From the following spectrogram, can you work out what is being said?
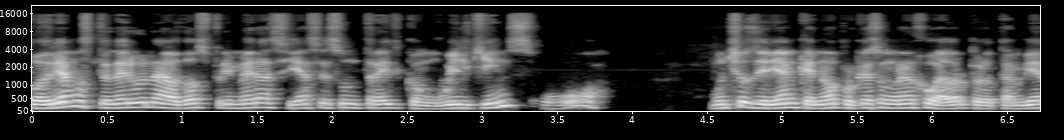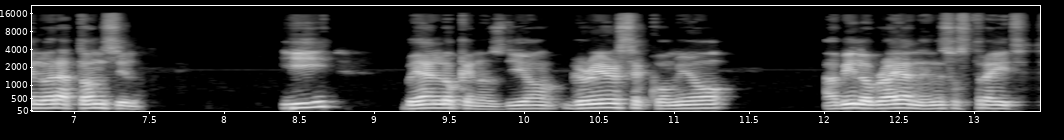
¿podríamos tener una o dos primeras si haces un trade con Wilkins? Oh, muchos dirían que no, porque es un gran jugador, pero también lo era Tonsil. Y vean lo que nos dio. Greer se comió a Bill O'Brien en esos trades.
